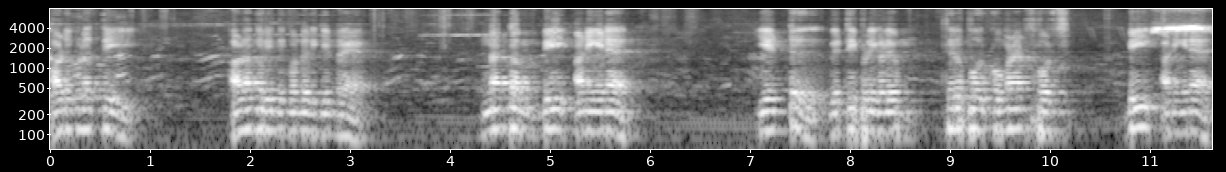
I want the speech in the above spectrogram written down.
ஆடுகளத்தை அலங்கரித்துக் கொண்டிருக்கின்ற நத்தம் பி அணியினர் எட்டு வெற்றி புலிகளும் திருப்பூர் குமரன் ஸ்போர்ட்ஸ் பி அணியினர்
